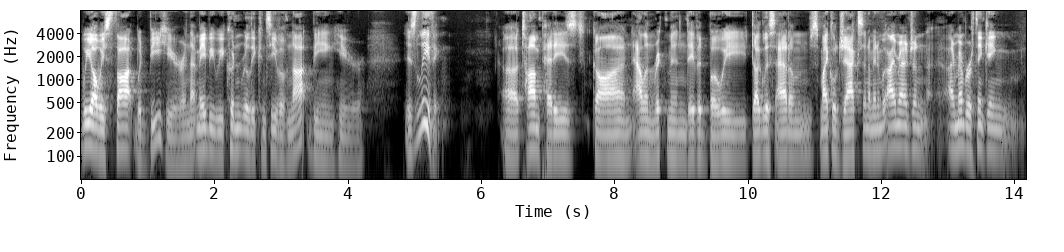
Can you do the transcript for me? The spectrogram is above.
we always thought would be here and that maybe we couldn't really conceive of not being here is leaving. Uh, Tom Petty's gone, Alan Rickman, David Bowie, Douglas Adams, Michael Jackson. I mean, I imagine, I remember thinking,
